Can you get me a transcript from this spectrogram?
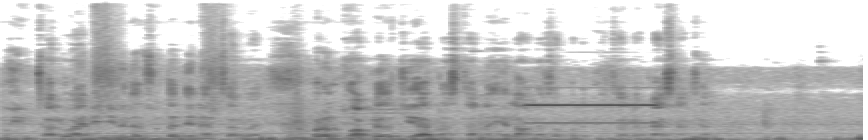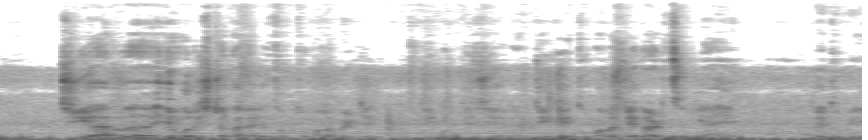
मोहीम चालू आहे आणि निवेदनसुद्धा देण्यात चालू आहे. परंतु आपल्याला जी आर नसताना हे लावण्याचा प्रयत्न झाला काय सांगशाल? जी आर हे वरिष्ठ कार्यालयातून तुम्हाला भेटेल. जी कोणती जी आर जे काही तुम्हाला ज्या काही अडचणी आहे ते तुम्ही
